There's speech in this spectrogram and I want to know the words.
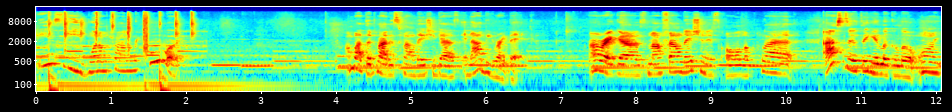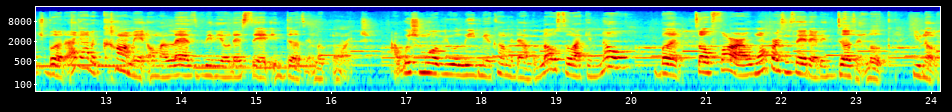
busy when I'm trying to record. I'm about to apply this foundation, guys, and I'll be right back. Alright guys, my foundation is all applied. I still think it look a little orange, but I got a comment on my last video that said it doesn't look orange. I wish more of you would leave me a comment down below so I can know. But so far, one person said that it doesn't look, you know,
